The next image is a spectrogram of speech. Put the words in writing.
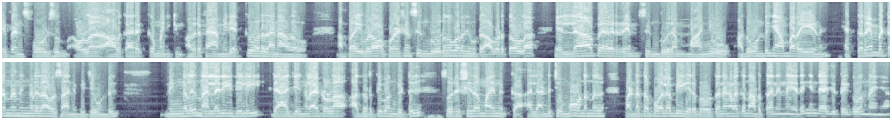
ഡിഫൻസ് ഫോഴ്സും ഉള്ള ആൾക്കാരൊക്കെ മരിക്കും. അവരുടെ ഫാമിലിയൊക്കെ വെറുതാനാകും അപ്പൊ ഇവിടെ ഓപ്പറേഷൻ സിന്ദൂർ എന്ന് പറഞ്ഞുകൊണ്ട് അവിടുത്തെ ഉള്ള എല്ലാ പേരുടെയും സിന്ദൂരം മാഞ്ഞു പോകും അതുകൊണ്ട് ഞാൻ പറയാണ് എത്രയും പെട്ടെന്ന് നിങ്ങൾ ഇത് അവസാനിപ്പിച്ചുകൊണ്ട് നിങ്ങൾ നല്ല രീതിയിൽ രാജ്യങ്ങളായിട്ടുള്ള അതിർത്തി പങ്കിട്ട് സുരക്ഷിതമായി നിൽക്കുക. അല്ലാണ്ട് ചുമ്മാ കൊണ്ടുവന്ന് പണ്ടത്തെ പോലെ ഭീകരപ്രവർത്തനങ്ങളൊക്കെ നടത്താൻ ഇന്ന് ഏതെങ്കിലും രാജ്യത്തേക്ക് വന്നു കഴിഞ്ഞാൽ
